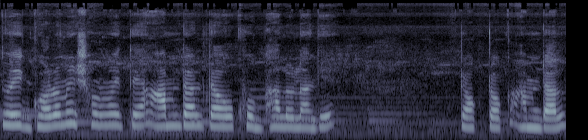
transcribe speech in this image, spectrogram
তো এই গরমের সময়তে আম ডালটাও খুব ভালো লাগে। টক টক আম ডাল।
